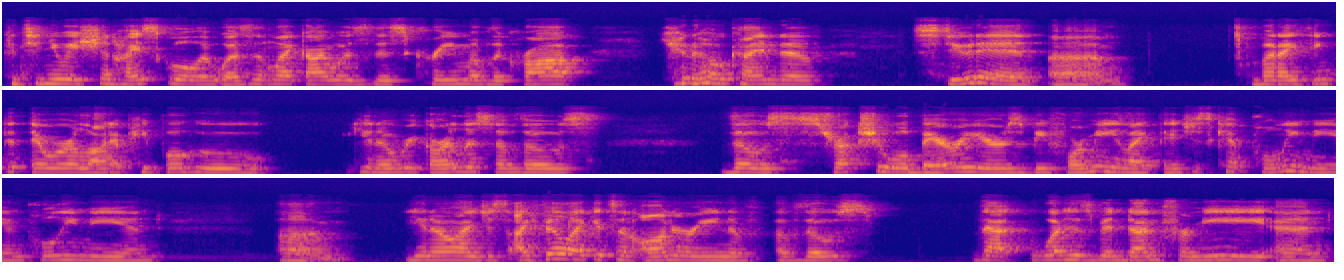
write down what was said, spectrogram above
continuation high school. It wasn't like I was this cream of the crop, you know, kind of student. Um, but I think that there were a lot of people who, you know, regardless of those those structural barriers before me, like they just kept pulling me and pulling me and um, you know, I just I feel like it's an honoring of of those that what has been done for me and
